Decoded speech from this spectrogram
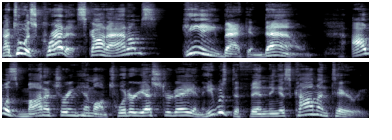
Now, to his credit, Scott Adams, he ain't backing down. I was monitoring him on Twitter yesterday and he was defending his commentary.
